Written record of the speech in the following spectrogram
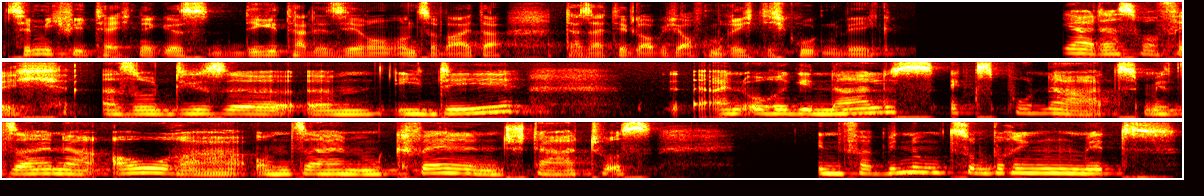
Ziemlich viel Technik ist, Digitalisierung und so weiter. Da seid ihr, glaube ich, auf einem richtig guten Weg. Ja, das hoffe ich. Also diese ähm, Idee, ein originales Exponat mit seiner Aura und seinem Quellenstatus in Verbindung zu bringen mit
